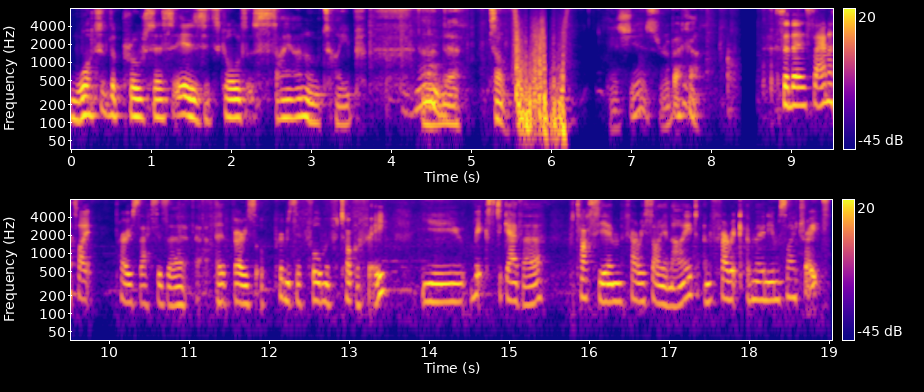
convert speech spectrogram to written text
what the process is. It's called cyanotype, and uh, so here she is, Rebecca. So the cyanotype process is a, a very sort of primitive form of photography. You mix together potassium ferricyanide and ferric ammonium citrate,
